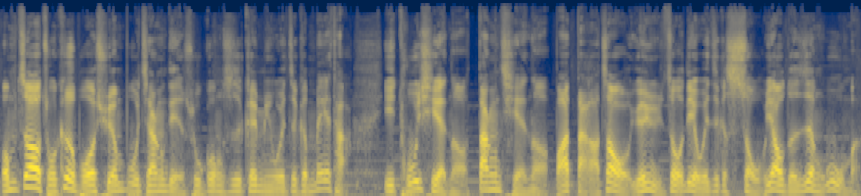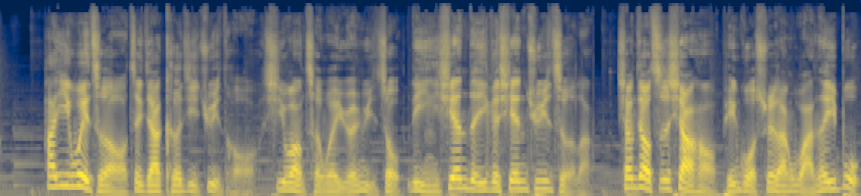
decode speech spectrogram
我们知道，佐克伯宣布将脸书公司更名为这个 Meta，以凸显哦，当前哦，把打造元宇宙列为这个首要的任务嘛。它意味着哦，这家科技巨头希望成为元宇宙领先的一个先驱者了。相较之下哈，苹果虽然晚了一步。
